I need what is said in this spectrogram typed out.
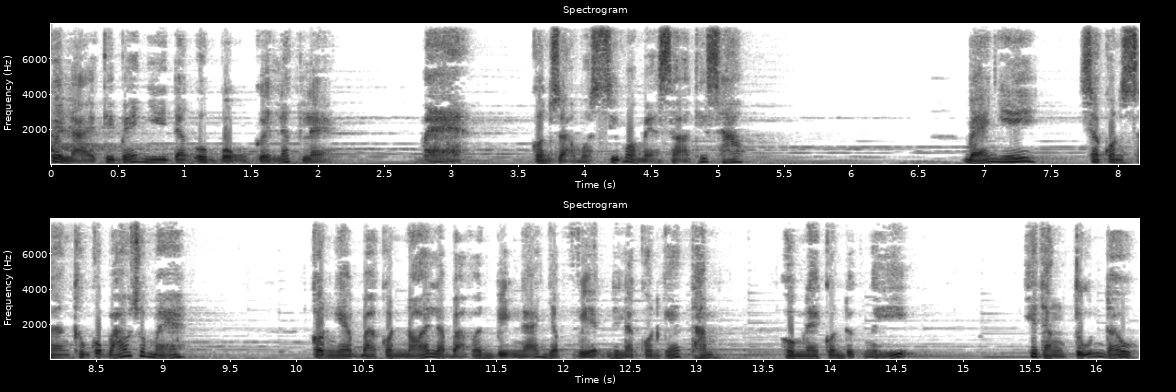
Quay lại thấy bé Nhi đang ôm bụng cười lắc lẻ Mẹ, Con dạo một xíu mà mẹ sợ thế sao? Bé Nhi, Sao con sang không có báo cho mẹ? Con nghe bà con nói là bà Vân bị ngã nhập viện Nên là con ghé thăm. Hôm nay con được nghỉ. Thế thằng Tún đâu?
